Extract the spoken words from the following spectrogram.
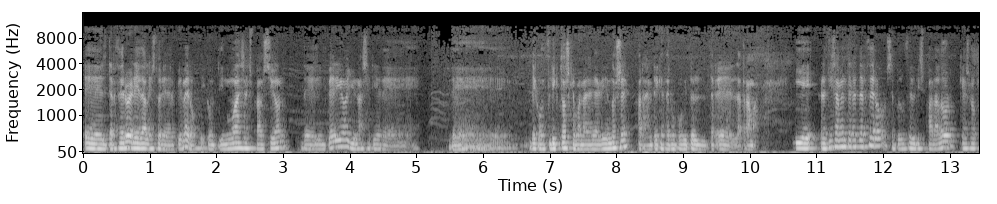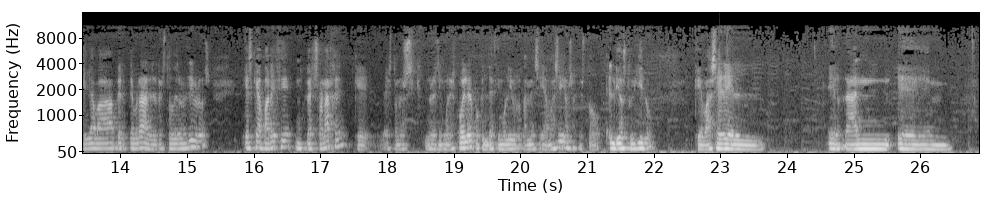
El tercero hereda la historia del primero y continúa esa expansión del imperio y una serie de, de, conflictos que van añadiéndose para enriquecer un poquito la trama. Y eh, precisamente en el tercero se produce el disparador, que es lo que ya va a vertebrar el resto de los libros, que es que aparece un personaje, que esto no es, ningún spoiler, porque el décimo libro también se llama así, o sea que esto, el dios tullido, que va a ser el, el gran eh,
